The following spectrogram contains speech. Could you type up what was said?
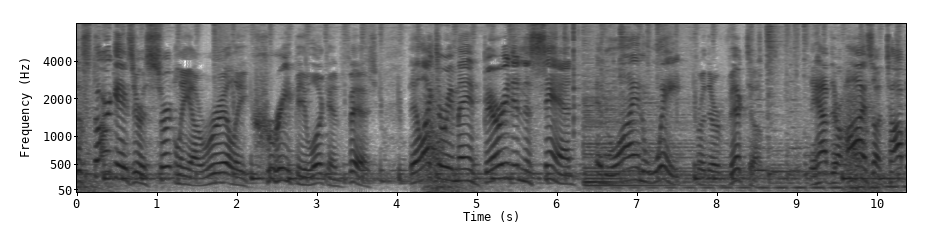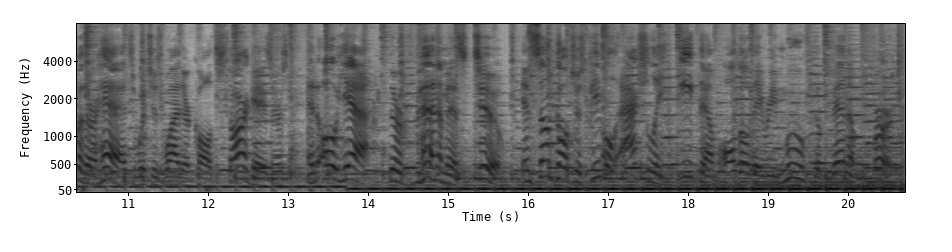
The stargazer is certainly a really creepy looking fish. They like to remain buried in the sand and lie in wait for their victims. They have their eyes on top of their heads, which is why they're called stargazers. And oh yeah, they're venomous too. In some cultures, people actually eat them, although they remove the venom first.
